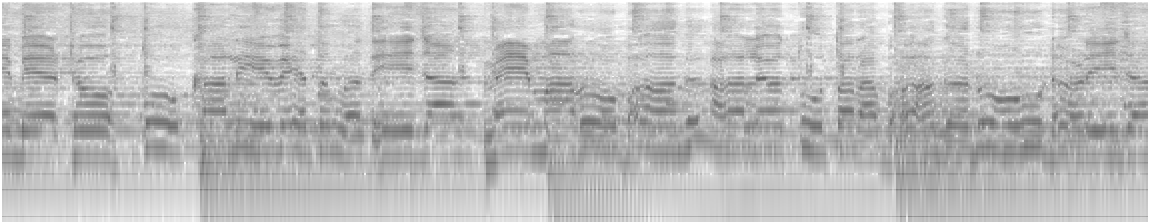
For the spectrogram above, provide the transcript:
વારે બેઠો તું ખાલી વેત વધી જા મેં મારો ભાગ આલ્યો તું તારા ભાગનું ઢળી જા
